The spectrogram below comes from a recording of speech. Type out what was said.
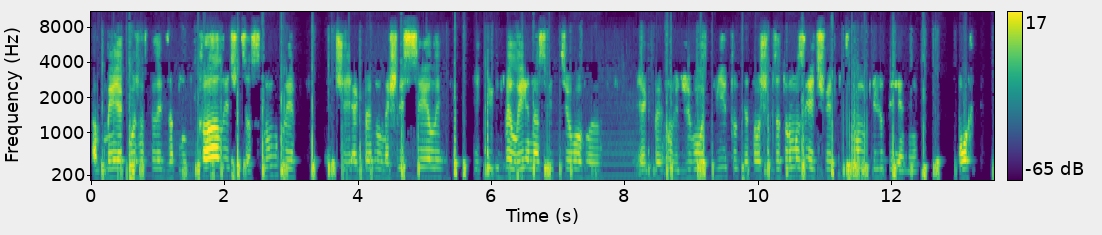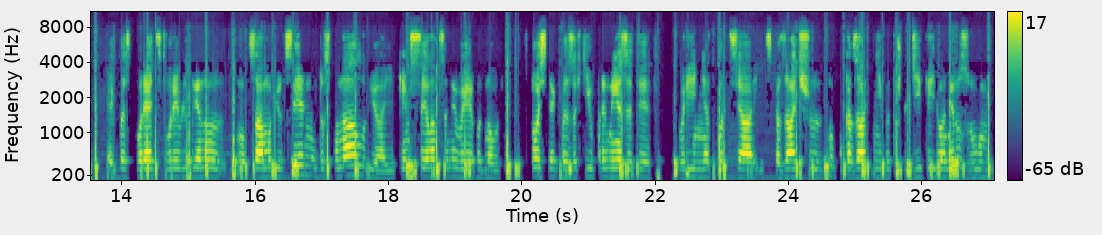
а ми, як можна сказати, заблукали, чи заснули, чи якби ну, знайшли сили, які відвели нас від цього, якби ну, від живого світу, для того, щоб затормозити швидкість думки людини. Бог якби створець створив людину ну, самою сильною, досконалою, а якимсь силам це не вигодно. Хтось якби захотів принизити творіння творця і сказати, що ну, показати нібито, що діти його не розумні.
